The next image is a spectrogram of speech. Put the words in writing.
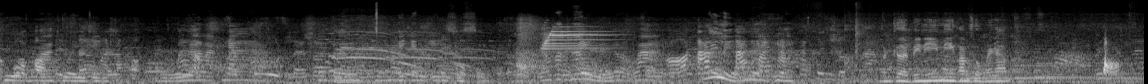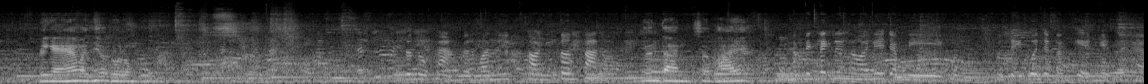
ทัวร์มาทัวร์จริงๆโอ้โหน่ารักมากไปกันเองสุดๆแล้วก็ให้เหมือนกับว่าไม่เหลืออะไรเลยวันเกิดปีนี้มีความสุขไหมครับ เป็นไงฮะมาเที่ยวทัวร์ลงพุง สนุกค่ะเหมือนวันนี้ตอนต้นตันเลื่อนตันเซอร์ไพรส์เล็กๆน้อยๆนี่จะมีคุณคุณตีอ้วนจะสังเกตเห็นเลยค่ะ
